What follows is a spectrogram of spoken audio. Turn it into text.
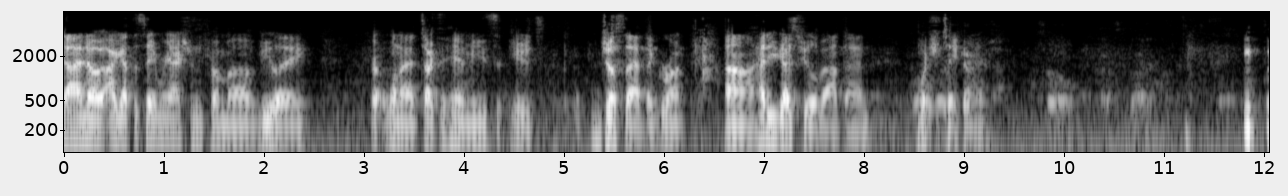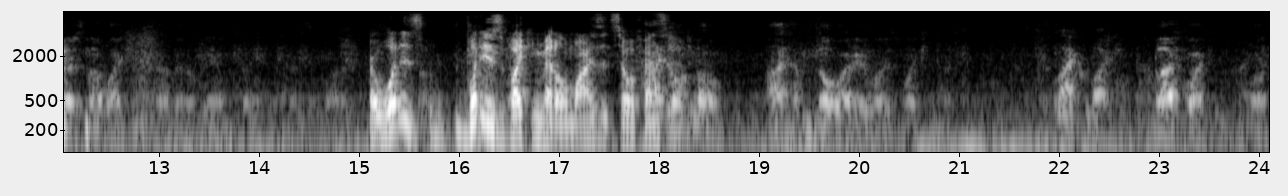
Yeah, I know. I got the same reaction from uh, Vile when I talked to him. He's he was just that, the grunt. Uh, how do you guys feel about that? What's your take on it? So that's about it. There's no Vikings out there being, so that's. Or what is what is Viking metal and why is it so offensive? I don't know. I have no idea what is Viking metal. Black Viking. Black Viking. What?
